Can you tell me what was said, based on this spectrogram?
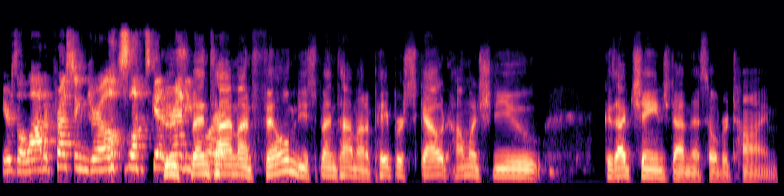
here's a lot of pressing drills. Let's get ready. do you spend time it. on film? Do you spend time on a paper scout? How much do you? Because I've changed on this over time.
